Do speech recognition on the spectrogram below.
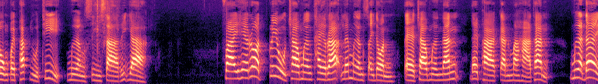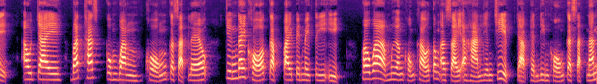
ลงไปพักอยู่ที่เมืองซีซาริยา ฝ่ายเฮโรดกลิ้วชาวเมืองไทระและเมืองไซดอน แต่ชาวเมืองนั้นได้พากันมาหาท่าน เมื่อได้เอาใจบัตทัสกรมวังของกษัตริย์แล้ว จึงได้ขอกลับไปเป็นไมตรีอีก เพราะว่าเมืองของเขาต้องอาศัยอาหารเลี้ยงชีพจากแผ่นดินของกษัตริย์นั้น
